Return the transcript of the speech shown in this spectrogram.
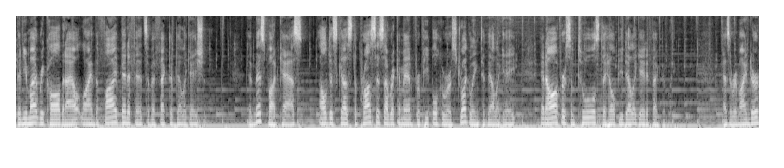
then you might recall that I outlined the five benefits of effective delegation. In this podcast, I'll discuss the process I recommend for people who are struggling to delegate, and I'll offer some tools to help you delegate effectively. As a reminder,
